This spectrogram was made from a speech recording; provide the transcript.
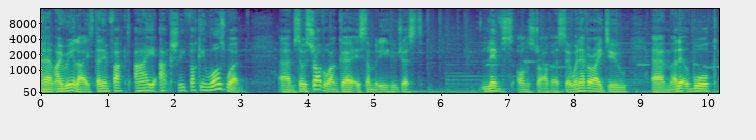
um, I realised that in fact I actually fucking was one. Um, so a Strava wanker is somebody who just lives on Strava. So whenever I do um, a little walk,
